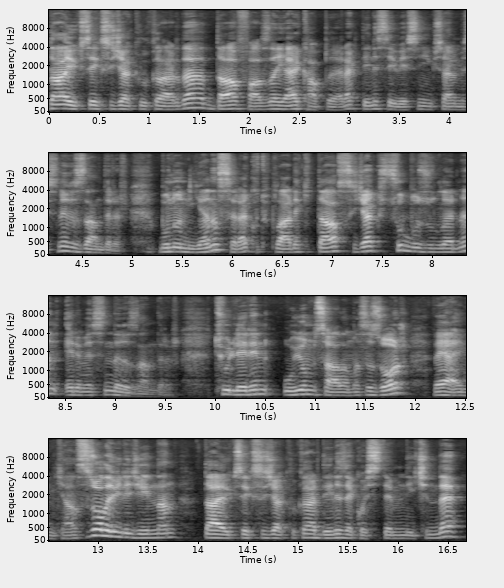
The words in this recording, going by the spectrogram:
daha yüksek sıcaklıklarda daha fazla yer kaplayarak deniz seviyesinin yükselmesini hızlandırır. Bunun yanı sıra kutuplardaki daha sıcak su buzullarının erimesini de hızlandırır. Türlerin uyum sağlaması zor veya imkansız olabileceğinden daha yüksek sıcaklıklar deniz ekosisteminin içinde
